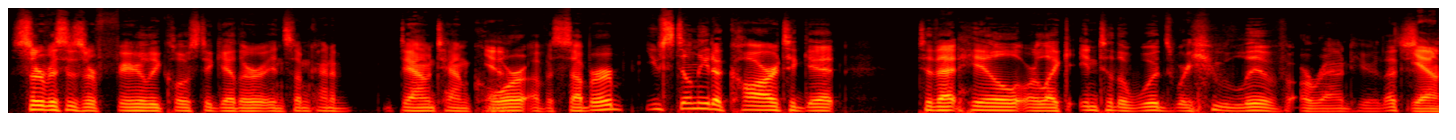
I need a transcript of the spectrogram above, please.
services are fairly close together in some kind of downtown Yeah. core of a suburb, you still need a car to get to that hill or like into the woods where you live around here. That's Yeah.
